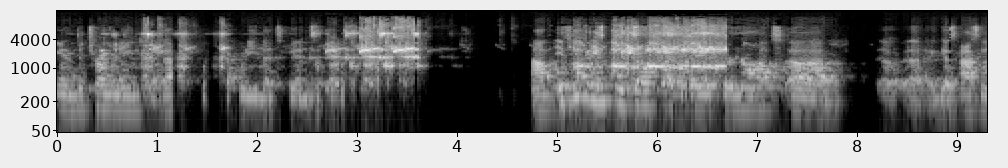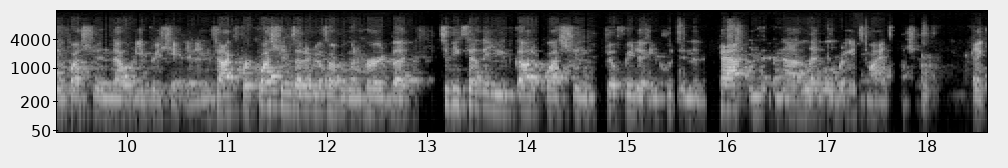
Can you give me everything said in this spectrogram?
in determining the equity that's been proposed. Um, if you can yourself, by the way, if you're not, uh, I guess, asking a question, that would be appreciated. And in fact, for questions, I don't know if everyone heard, but to the extent that you've got a question, feel free to include it in the chat, and then uh, Len will bring it to my attention. Thank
